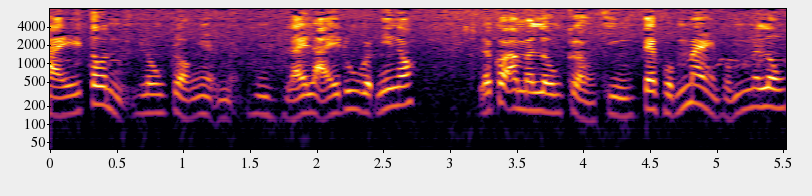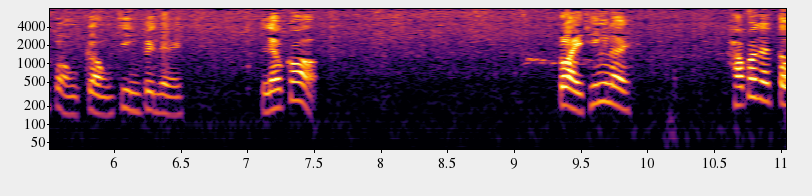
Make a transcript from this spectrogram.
ลาย ๆ ต้นลงกล่องเนี่ยหลาย ๆ รูแบบนี้เนาะแล้วก็เอามาลงกล่องจริง แต่ผมไม่ผมมาลงกล่องกล่องจริงไปเลย แล้วก็ ปล่อยทิ้งเลยเขาก็จะโต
